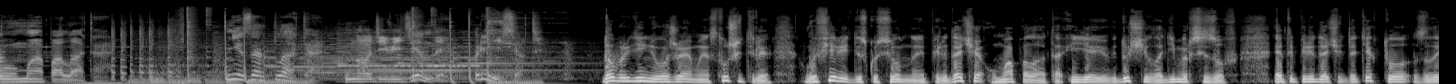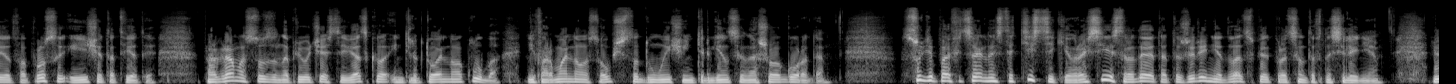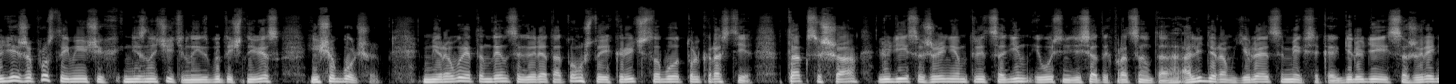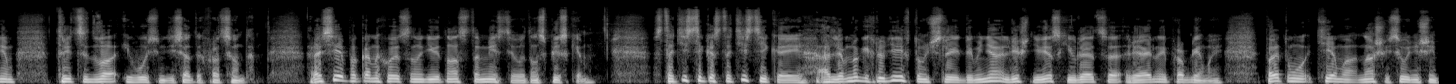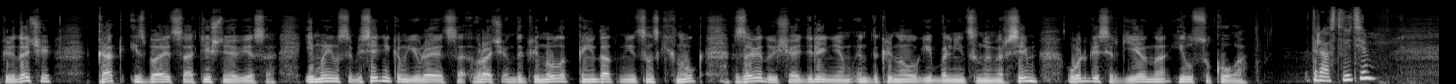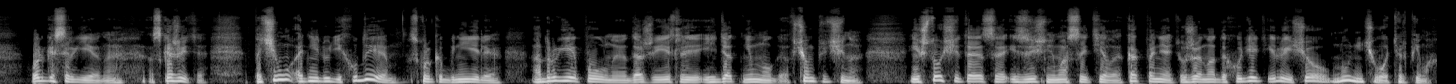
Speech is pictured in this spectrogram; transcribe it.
Ума палата. Не зарплата, но дивиденды принесет. Добрый день, уважаемые слушатели. В эфире дискуссионная передача «Ума палата» и я ее ведущий Владимир Сизов. Это передача для тех, кто задает вопросы и ищет ответы. Программа создана при участии Вятского интеллектуального клуба, неформального сообщества думающей интеллигенции нашего города. Судя по официальной статистике, в России страдают от ожирения 25% населения. Людей же просто имеющих незначительный избыточный вес еще больше. Мировые тенденции говорят о том, что их количество будет только расти. Так, в США людей с ожирением 31,8%, а лидером является Мексика, где людей с ожирением 32,8%. Россия пока находится на 19 месте в этом списке. Статистика статистикой, а для многих людей, в том числе и для меня, лишний вес является реальной проблемой. Поэтому тема нашей сегодняшней передачи «Как избавиться от лишнего веса». И моим собеседником является врач-эндокринолог, кандидат медицинских наук, заведующая отделением эндокринологии больницы номер 7 Ольга Сергеевна Илсукова. Здравствуйте. Ольга Сергеевна, скажите, почему одни люди худые, сколько бы ни ели, а другие полные, даже если едят немного? В чем причина? И что считается излишней массой тела? Как понять, уже надо худеть или еще, ну ничего, терпимо?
